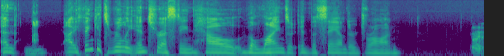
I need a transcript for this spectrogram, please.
And mm-hmm. I, I think it's really interesting how the lines in the sand are drawn. Right.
